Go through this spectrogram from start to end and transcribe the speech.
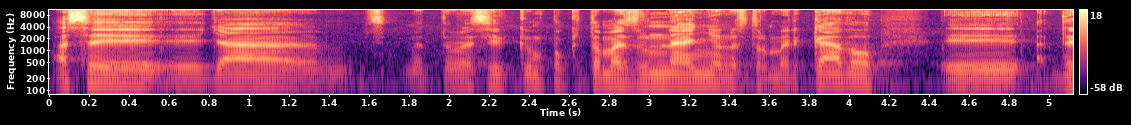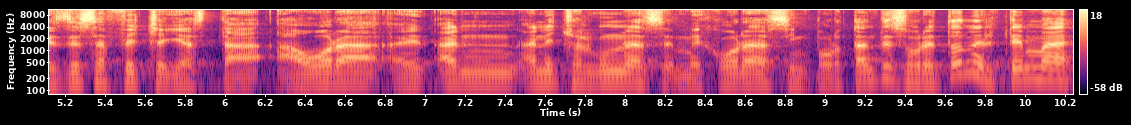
hace eh, ya, me tengo que decir que un poquito más de un año en nuestro mercado, desde esa fecha y hasta ahora han, han, hecho algunas mejoras importantes, sobre todo en el tema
